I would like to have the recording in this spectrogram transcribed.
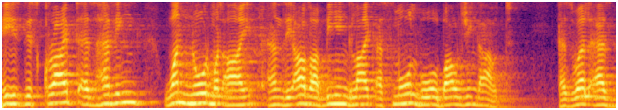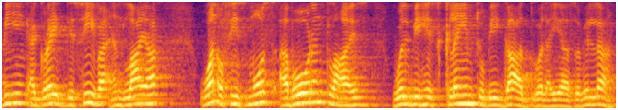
He is described as having one normal eye and the other being like a small ball bulging out as well as being a great deceiver and liar, one of his most abhorrent lies will be his claim to be God. Billah.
